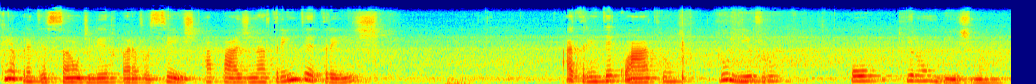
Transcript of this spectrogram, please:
Tenho a pretensão de ler para vocês a página 33 a 34 do livro O Quilombismo.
